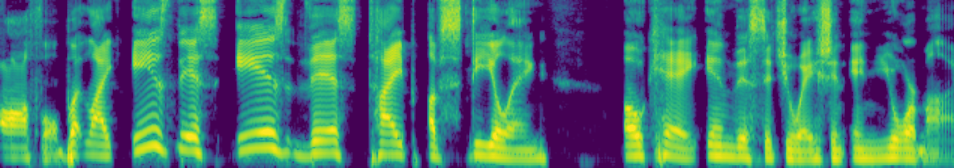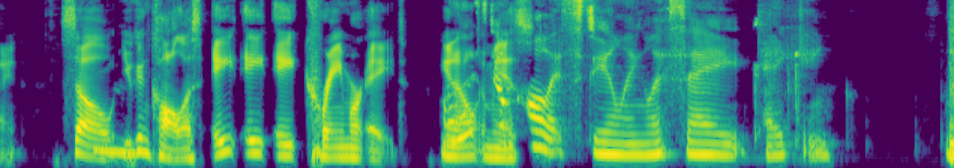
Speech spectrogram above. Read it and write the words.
awful, but like, is this is this type of stealing okay in this situation in your mind? So Mm. you can call us eight eight eight Kramer eight. You Well, know, I mean, don't call it stealing. Let's say taking.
